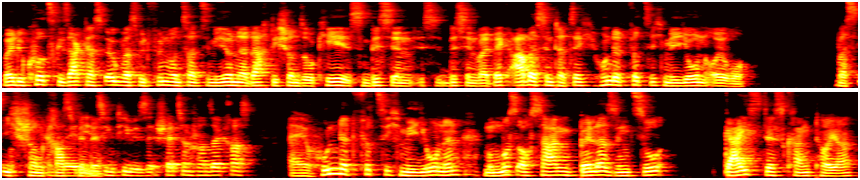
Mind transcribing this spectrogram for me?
weil du kurz gesagt hast, irgendwas mit 25 Millionen, da dachte ich schon so, okay, ist ein bisschen, ist ein bisschen weit weg, aber es sind tatsächlich 140 Millionen Euro. Was ich schon krass Ja, die finde. instinktive Schätzung schon sehr krass. Äh, 140 Millionen, man muss auch sagen, Böller sind so geisteskrank teuer.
